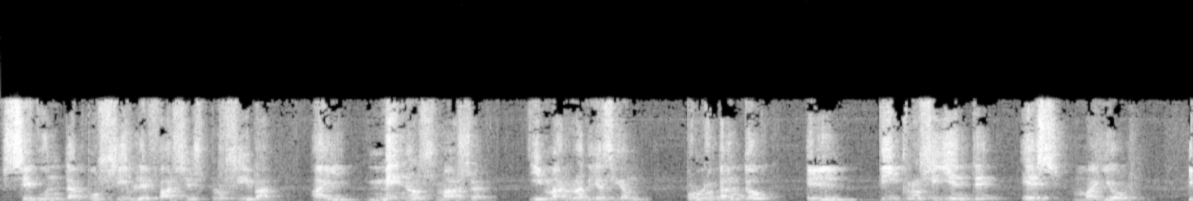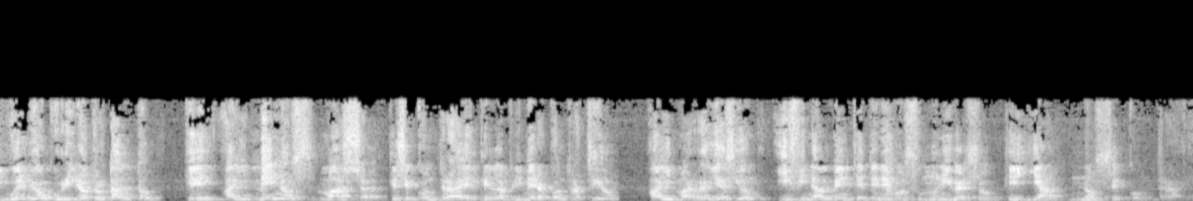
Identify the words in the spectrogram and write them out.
segunda posible fase explosiva hay menos masa y más radiación. Por lo tanto, el ciclo siguiente es mayor. Y vuelve a ocurrir otro tanto que hay menos masa que se contrae que en la primera contracción, hay más radiación y finalmente tenemos un universo que ya no se contrae.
